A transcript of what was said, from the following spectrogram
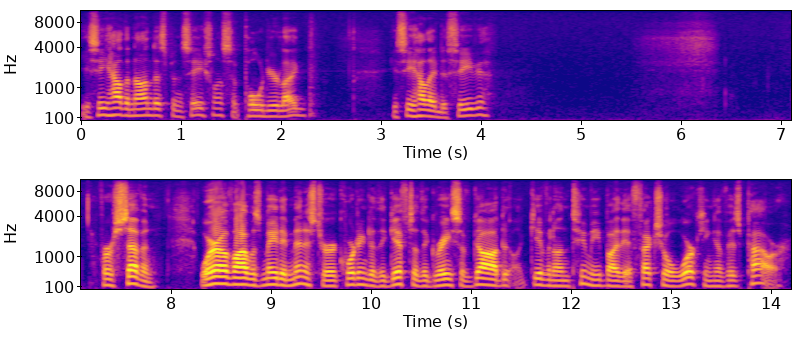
You see how the non dispensationalists have pulled your leg? You see how they deceive you? Verse 7 whereof I was made a minister according to the gift of the grace of God given unto me by the effectual working of his power.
